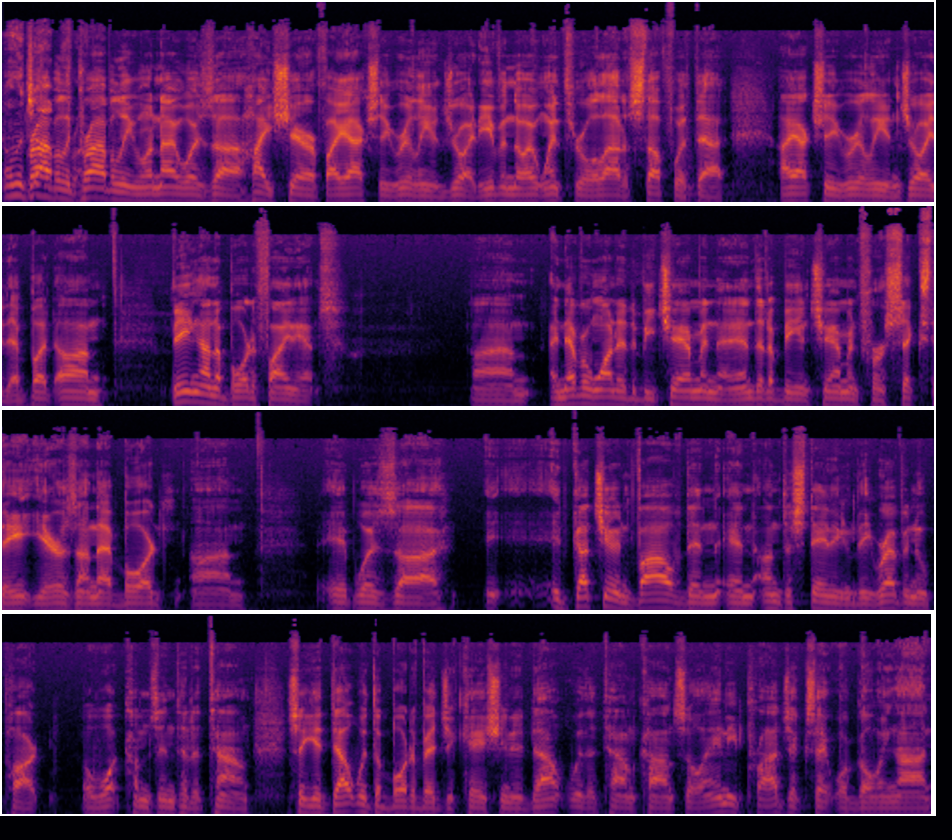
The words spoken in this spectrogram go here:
On the probably front. probably when I was uh, high sheriff, I actually really enjoyed. it. Even though I went through a lot of stuff with that, I actually really enjoyed that. But um, being on the board of finance, um, I never wanted to be chairman. I ended up being chairman for six to eight years on that board. Um, it was uh, it, it got you involved in, in understanding the revenue part of what comes into the town. So you dealt with the board of education, you dealt with the town council, any projects that were going on.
